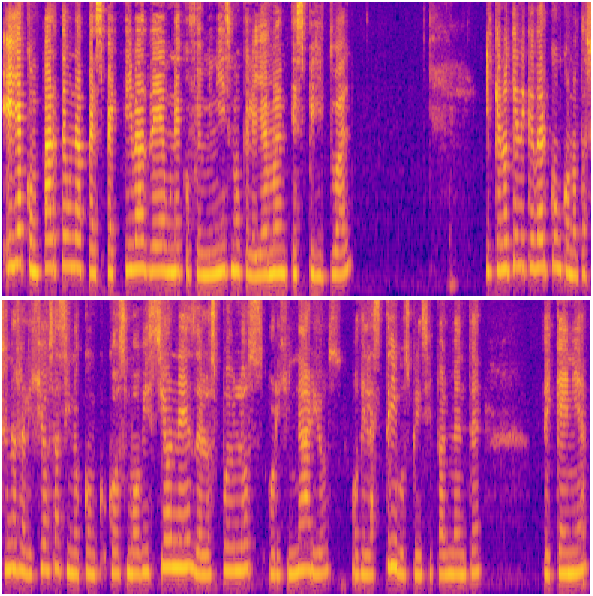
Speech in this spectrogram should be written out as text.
ella comparte una perspectiva de un ecofeminismo que le llaman espiritual que no tiene que ver con connotaciones religiosas, sino con cosmovisiones de los pueblos originarios o de las tribus principalmente de Kenia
